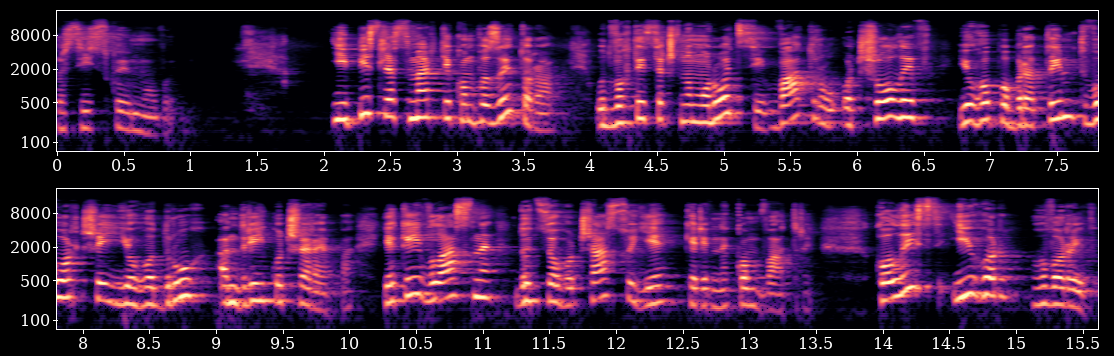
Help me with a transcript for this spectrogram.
російською мовою. І після смерті композитора у 2000 році ватру очолив його побратим творчий, його друг Андрій Кучерепа, який, власне, до цього часу є керівником ватри. Колись Ігор говорив,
